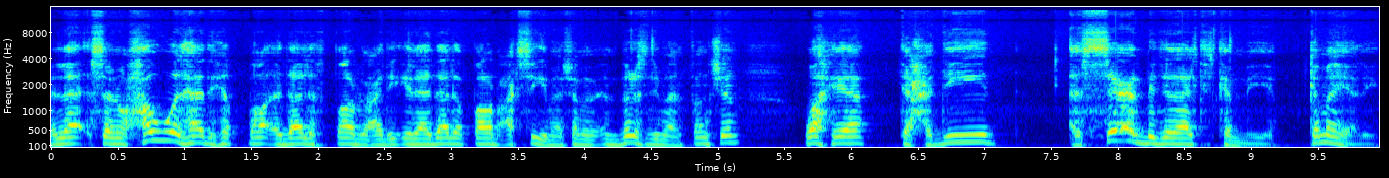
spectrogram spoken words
هلا سنحول هذه دالة الطلب العادية إلى دالة طلب عكسية ما يسمى inverse demand function وهي تحديد السعر بدلالة الكمية. كما يلي.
